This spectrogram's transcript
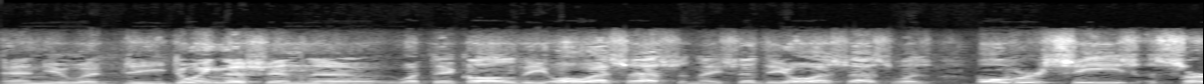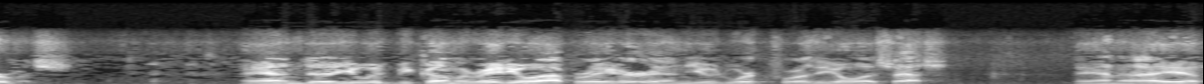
and you would be doing this in uh, what they call the OSS, and they said the OSS was Overseas Service. And uh, you would become a radio operator, and you'd work for the OSS. And I, uh,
